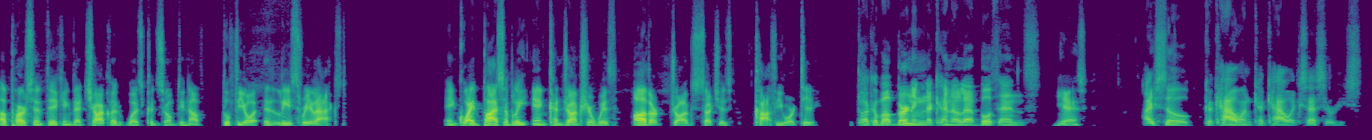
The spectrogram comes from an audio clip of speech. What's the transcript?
a person thinking that chocolate was consumed enough to feel at least relaxed. And quite possibly in conjunction with other drugs such as coffee or tea. Talk about burning the candle at both ends. Yes. I sell cacao and cacao accessories.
